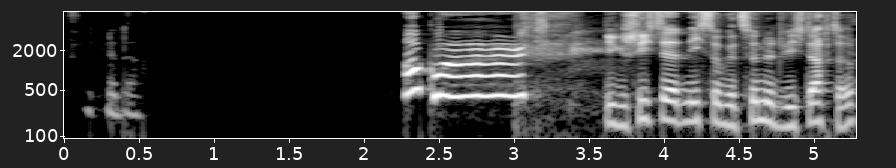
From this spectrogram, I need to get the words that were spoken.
Ist nicht mehr da. Awkward. Die Geschichte hat nicht so gezündet, wie ich dachte.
